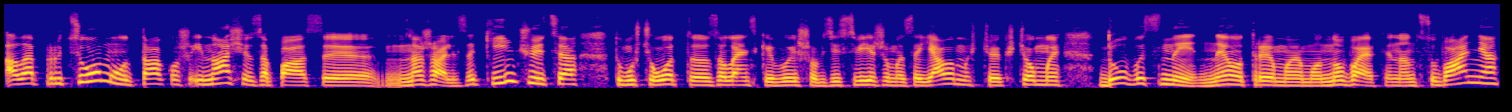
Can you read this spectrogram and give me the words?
Але при цьому також і наші запаси, на жаль, закінчуються, тому що от Зеленський вийшов зі свіжими заявами, що якщо ми до весни не отримаємо нове фінансування,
